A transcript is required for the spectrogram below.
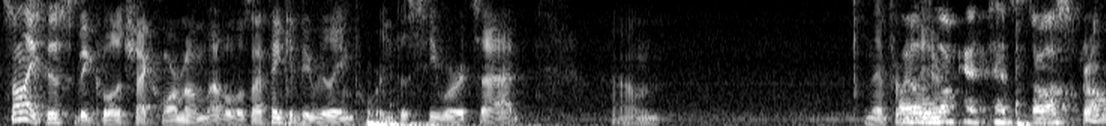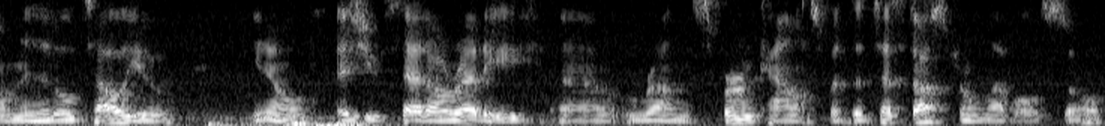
something like this would be cool to check hormone levels. I think it'd be really important to see where it's at. Um, and then from Well, there, look at testosterone, and it'll tell you, you know, as you said already, uh, sperm counts, but the testosterone level is so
